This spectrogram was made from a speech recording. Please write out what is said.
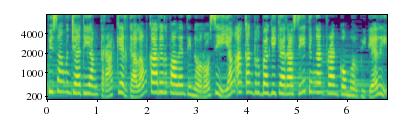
bisa menjadi yang terakhir dalam karir Valentino Rossi yang akan berbagi garasi dengan Franco Morbidelli.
